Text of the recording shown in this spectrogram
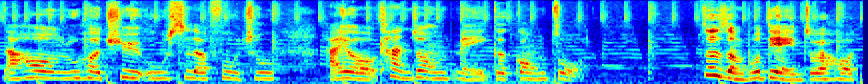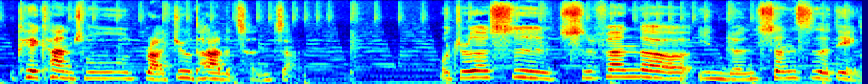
然后如何去无私的付出。还有看重每一个工作，这整部电影最后可以看出 Raju 他的成长，我觉得是十分的引人深思的电影。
